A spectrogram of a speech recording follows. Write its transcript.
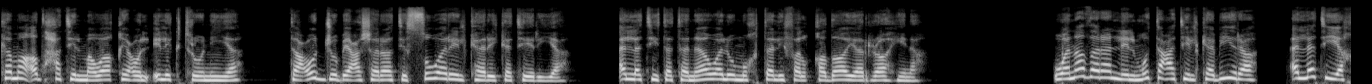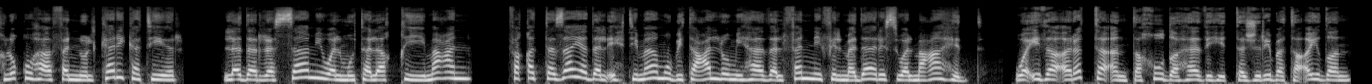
كما أضحت المواقع الإلكترونية تعج بعشرات الصور الكاريكاتيرية التي تتناول مختلف القضايا الراهنة. ونظرا للمتعة الكبيرة التي يخلقها فن الكاريكاتير. لدى الرسام والمتلقي معا فقد تزايد الاهتمام بتعلم هذا الفن في المدارس والمعاهد. وإذا أردت أن تخوض هذه التجربة أيضا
